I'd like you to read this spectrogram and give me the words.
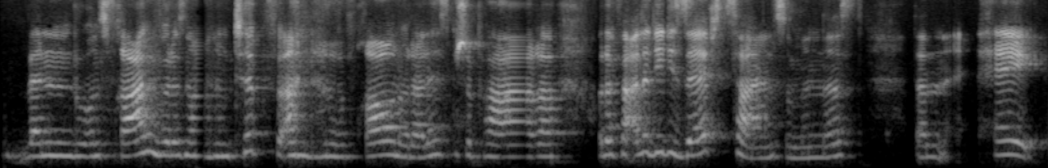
wenn du uns fragen würdest nach einem Tipp für andere Frauen oder lesbische Paare oder für alle die, die selbst zahlen zumindest, dann hey,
